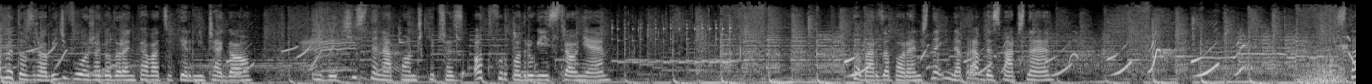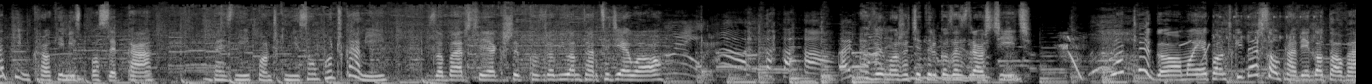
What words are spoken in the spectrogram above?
Aby to zrobić, włożę go do rękawa cukierniczego i wycisnę na pączki przez otwór po drugiej stronie. To bardzo poręczne i naprawdę smaczne. Ostatnim krokiem jest posypka. Bez niej pączki nie są pączkami. Zobaczcie, jak szybko zrobiłam to arcydzieło. A wy możecie tylko zazdrościć. Dlaczego? Moje pączki też są prawie gotowe.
